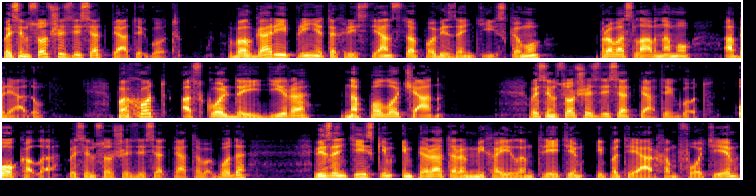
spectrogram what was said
865 год. В Болгарии принято христианство по византийскому, православному обряду. Поход Аскольда и Дира на Полочан. 865 год около 865 года византийским императором Михаилом III и патриархом Фотием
